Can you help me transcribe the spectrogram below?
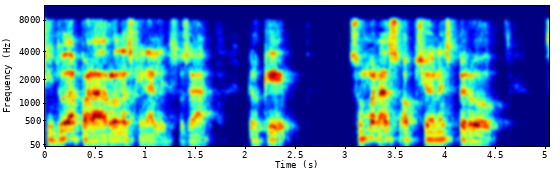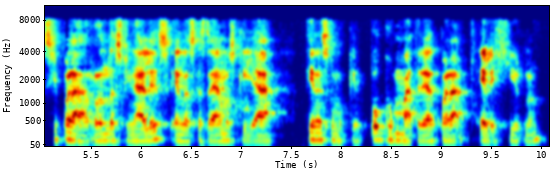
sin duda para rondas finales, o sea, creo que son buenas opciones, pero sí para rondas finales en las que sabemos que ya tienes como que poco material para elegir, ¿no?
